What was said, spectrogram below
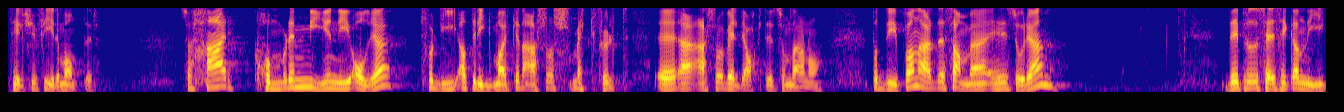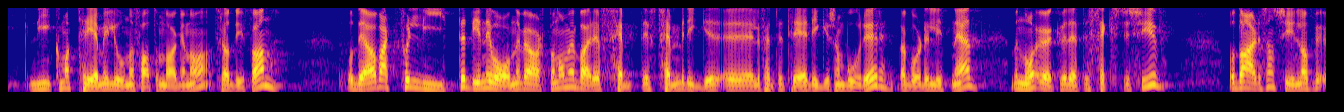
18-24 måneder. Så her kommer det mye ny olje fordi at riggmarkedet er så smekkfullt, eh, er så veldig aktivt som det er nå. På dypvann er det det samme historien. Det produseres ca. 9,3 millioner fat om dagen nå fra dypvann. Og det har vært for lite, de nivåene vi har vært på nå, med bare 55 rigger, eller 53 rigger som borer. Da går det litt ned. Men nå øker vi det til 67. Og da er det sannsynlig at vi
